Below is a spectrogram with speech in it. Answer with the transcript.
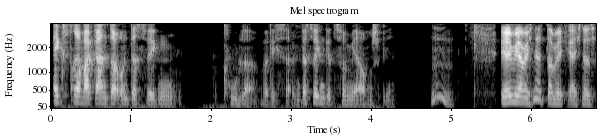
extravaganter und deswegen cooler, würde ich sagen. Deswegen gibt's von mir auch ein Spiel. Hm. Irgendwie habe ich nicht damit gerechnet.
